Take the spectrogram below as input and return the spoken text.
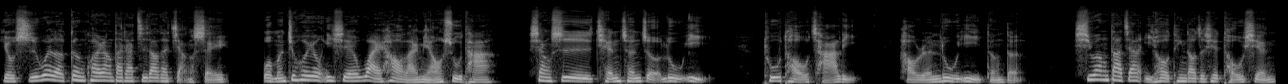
有时为了更快让大家知道在讲谁，我们就会用一些外号来描述他。像是虔诚者路易、秃头查理、好人路易等等，希望大家以后听到这些头衔，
